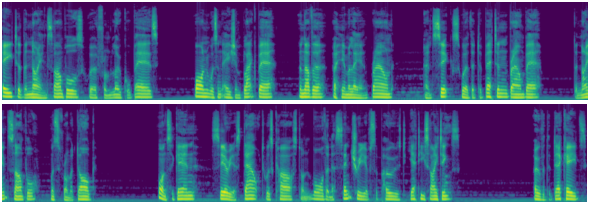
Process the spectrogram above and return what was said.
Eight of the nine samples were from local bears. One was an Asian black bear, another a Himalayan brown, and six were the Tibetan brown bear. The ninth sample was from a dog. Once again, serious doubt was cast on more than a century of supposed Yeti sightings. Over the decades,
